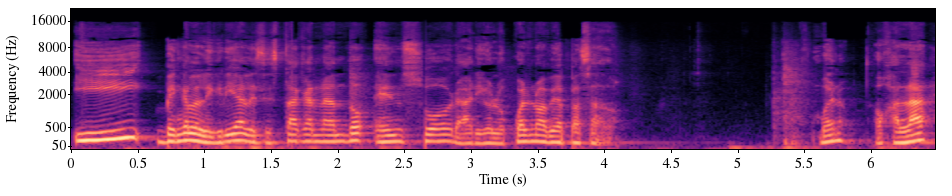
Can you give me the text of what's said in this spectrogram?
Y venga la alegría, les está ganando en su horario, lo cual no había pasado. Bueno, ojalá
